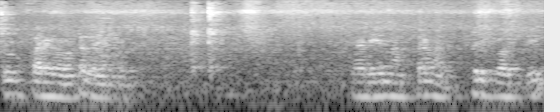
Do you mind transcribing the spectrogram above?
సూపర్గా ఉంటుందండి. కర్రీ మాత్రం అదిరిపోద్ది.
